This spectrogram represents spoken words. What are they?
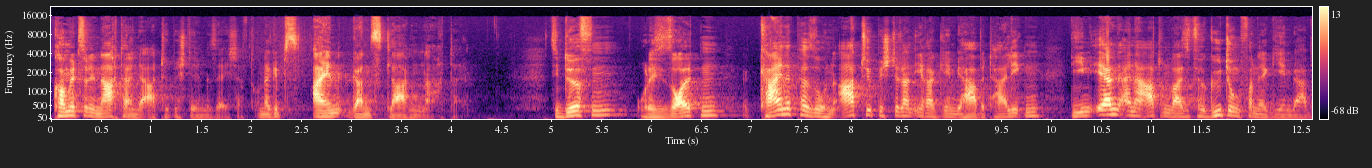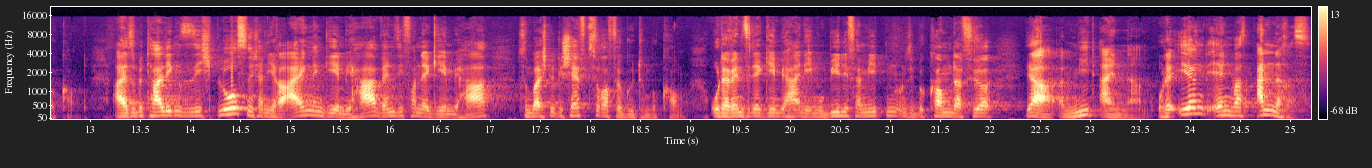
Kommen wir zu den Nachteilen der atypisch stillen Gesellschaft. Und da gibt es einen ganz klaren Nachteil. Sie dürfen oder Sie sollten keine Person atypisch still an Ihrer GmbH beteiligen, die in irgendeiner Art und Weise Vergütung von der GmbH bekommt. Also beteiligen Sie sich bloß nicht an Ihrer eigenen GmbH, wenn Sie von der GmbH zum Beispiel Geschäftsführervergütung bekommen. Oder wenn Sie der GmbH eine Immobilie vermieten und Sie bekommen dafür ja, Mieteinnahmen oder irgend, irgendwas anderes.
